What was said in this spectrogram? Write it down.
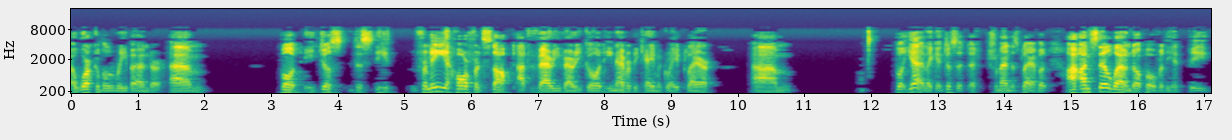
a workable rebounder. Um, but he just this he for me Horford stopped at very very good. He never became a great player. Um, but yeah, like just a, a tremendous player. But I, I'm still wound up over the the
